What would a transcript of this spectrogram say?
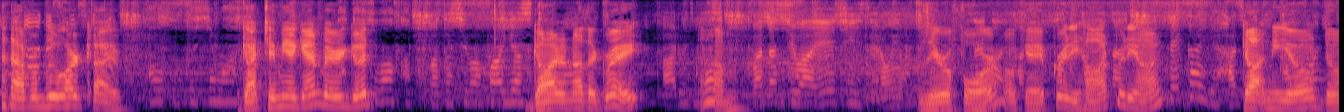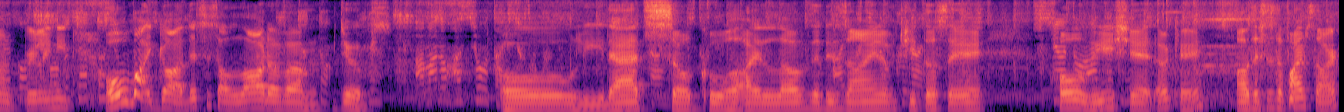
from Blue Archive. Got Timmy again. Very good. Got another gray. Um, 04. Okay, pretty hot, pretty hot. Got neo don't really need oh my god this is a lot of um dupes. Holy that's so cool. I love the design of chitose. Holy shit okay. Oh this is the five star.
